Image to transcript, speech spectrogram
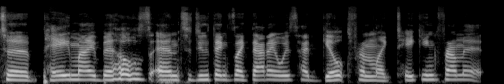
to pay my bills and to do things like that. I always had guilt from like taking from it.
